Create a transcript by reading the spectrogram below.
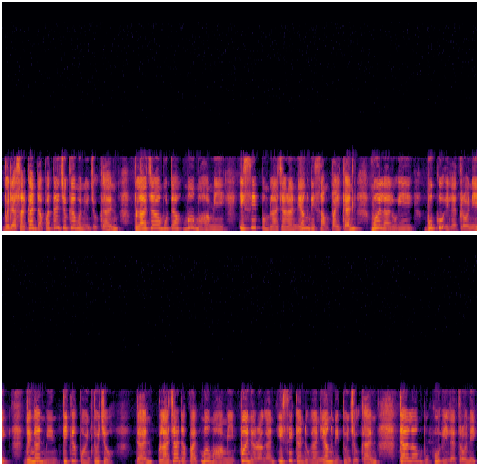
Berdasarkan dapatan juga menunjukkan pelajar mudah memahami isi pembelajaran yang disampaikan melalui buku elektronik dengan min 3.7 dan pelajar dapat memahami penerangan isi kandungan yang ditunjukkan dalam buku elektronik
